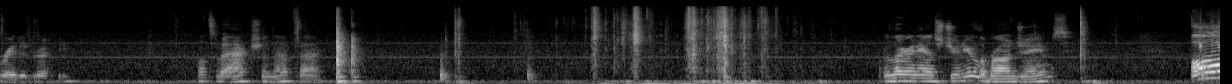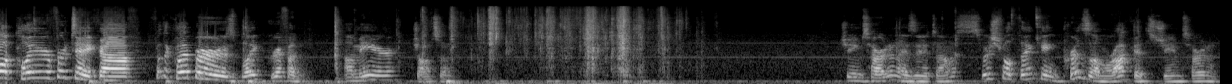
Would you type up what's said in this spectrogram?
rated rookie. Lots of action that pack. Larry Nance Jr., LeBron James. All clear for takeoff for the Clippers. Blake Griffin, Amir Johnson. James Harden, Isaiah Thomas. Wishful Thinking, Prism, Rockets, James Harden.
